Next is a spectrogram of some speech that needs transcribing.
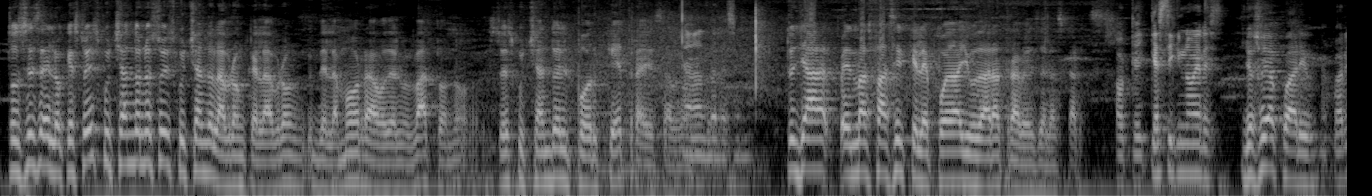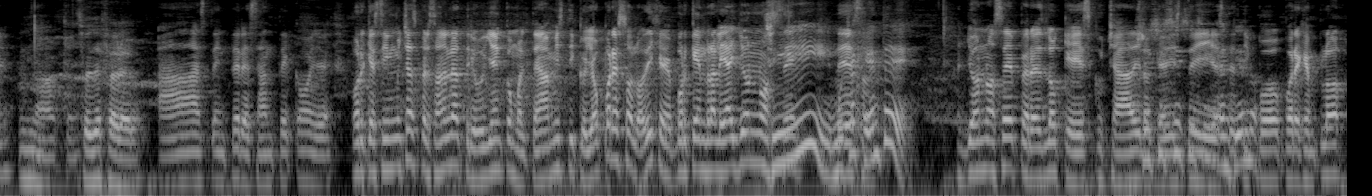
Entonces, eh, lo que estoy escuchando, no estoy escuchando la bronca, la bronca de la morra o del vato, ¿no? Estoy escuchando el por qué trae esa bronca. Ándale, sí. Entonces ya es más fácil que le pueda ayudar a través de las cartas. Ok, ¿qué signo eres? Yo soy acuario. ¿Acuario? Ujú. Ah, ok. Soy de febrero. Ah, está interesante cómo llega. Porque sí, muchas personas le atribuyen como el tema místico. Yo por eso lo dije, porque en realidad yo no sé. sí, mucha eso. gente. Yo no sé, pero es lo que he escuchado y Sí, lo que he sí, visto. sí, y este entiendo. tipo, por ejemplo,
